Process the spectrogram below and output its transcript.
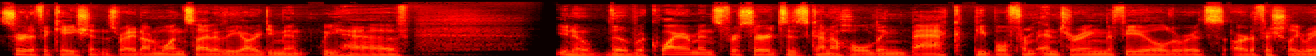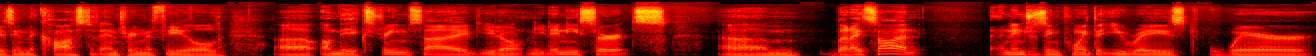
certifications. Right on one side of the argument, we have, you know, the requirements for certs is kind of holding back people from entering the field, or it's artificially raising the cost of entering the field. Uh, on the extreme side, you don't need any certs. Um, but I saw an, an interesting point that you raised where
